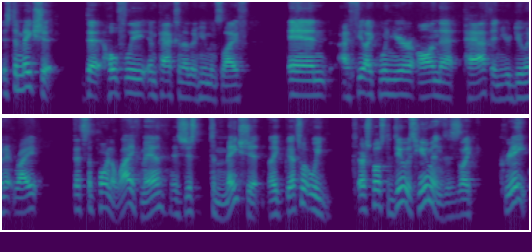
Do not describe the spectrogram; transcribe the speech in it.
is to make shit that hopefully impacts another human's life. And I feel like when you're on that path and you're doing it right, that's the point of life, man. It's just to make shit. Like that's what we are supposed to do as humans is like create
